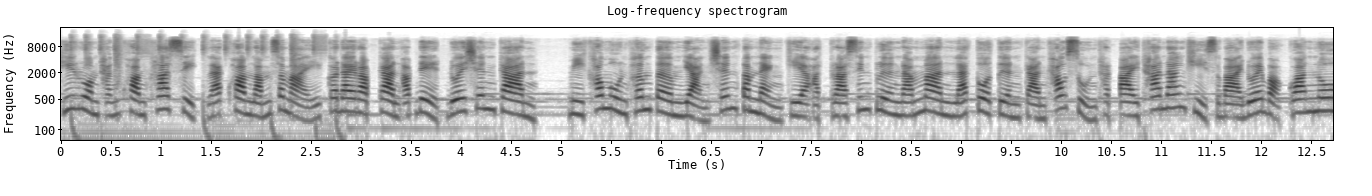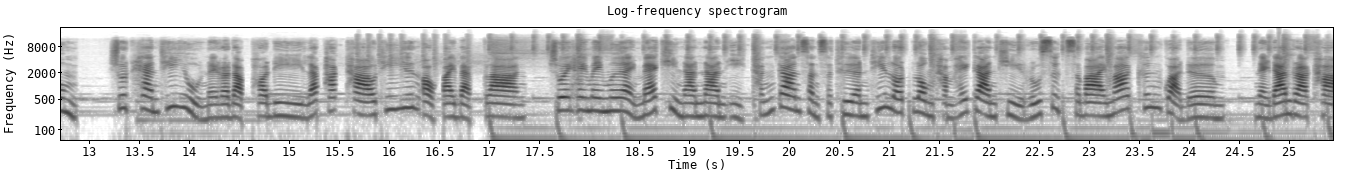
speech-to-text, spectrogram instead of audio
ที่รวมทั้งความคลาสสิก และความล้ำสมัยก็ได้รับการอัปเดตด้วยเช่นกัน มีข้อมูลเพิ่มเติมอย่างเช่นตำแหน่งเกียร์อัตราสิ้นเปลืองน้ำมัน และตัวเตือนการเข้าศูนย์ถัดไปถ้านั่งขี่สบายด้วยเบาะกว้างนุ่ม ชุดแฮนด์ที่อยู่ในระดับพอดีและพักเท้าที่ยื่นออกไปแบบกลาง ช่วยให้ไม่เมื่อยแม้ขี่นานๆ อีกทั้งการสั่นสะเทือนที่ลดลงทำให้การขี่รู้สึกสบายมากขึ้นกว่าเดิม ในด้านราคา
